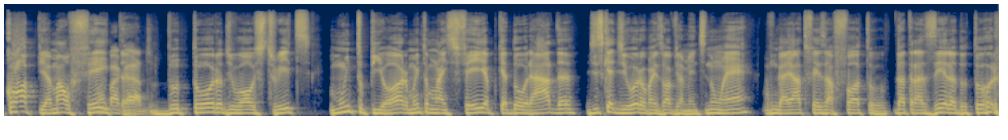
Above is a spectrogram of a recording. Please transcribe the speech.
cópia mal feita do touro de Wall Street. Muito pior, muito mais feia, porque é dourada. Diz que é de ouro, mas obviamente não é um gaiato fez a foto da traseira do touro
